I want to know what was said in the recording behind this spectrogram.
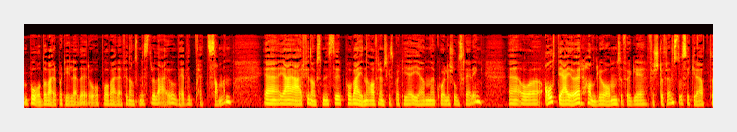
både å være partileder og på å være finansminister, og det er jo vevd tett sammen. Jeg er finansminister på vegne av Fremskrittspartiet i en koalisjonsregjering. Og alt jeg gjør, handler jo om selvfølgelig først og fremst å sikre at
